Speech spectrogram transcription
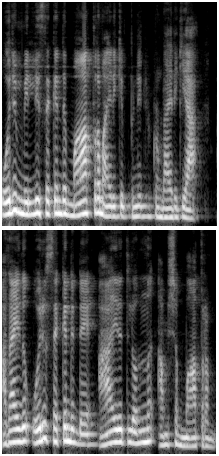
ഒരു മില്ലി സെക്കൻഡ് മാത്രമായിരിക്കും പിന്നിട്ടിട്ടുണ്ടായിരിക്കുക. അതായത് ഒരു സെക്കൻഡിന്റെ ആയിരത്തിലൊന്ന് അംശം മാത്രം.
